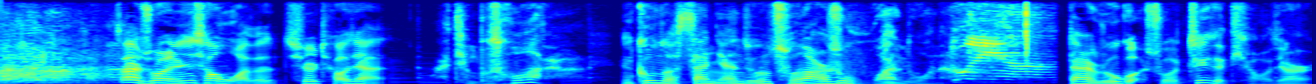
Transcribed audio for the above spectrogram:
再说了，人家小伙子其实条件还挺不错的。工作三年就能存二十五万多呢。对呀。但是如果说这个条件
